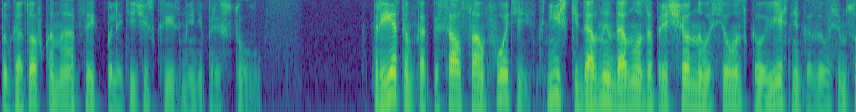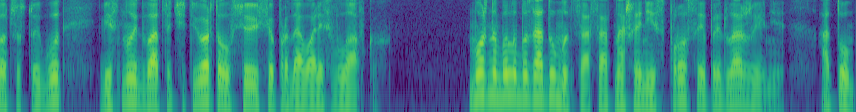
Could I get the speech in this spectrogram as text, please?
подготовка нации к политической измене престолу. При этом, как писал сам Фотий, книжки давным-давно запрещенного Сионского вестника за 806 год весной 24-го все еще продавались в лавках. Можно было бы задуматься о соотношении спроса и предложения, о том,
